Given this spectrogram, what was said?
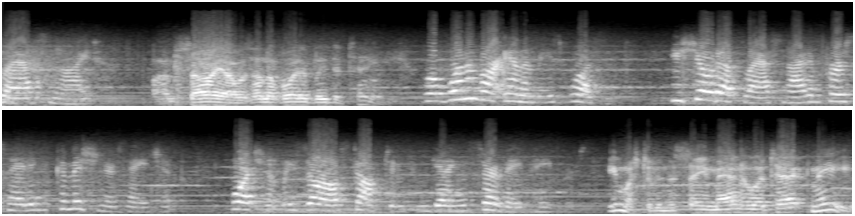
Last night? I'm sorry I was unavoidably detained. Well, one of our enemies wasn't. He showed up last night impersonating a commissioner's agent. Fortunately, Zorro stopped him from getting the survey papers. He must have been the same man who attacked me.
